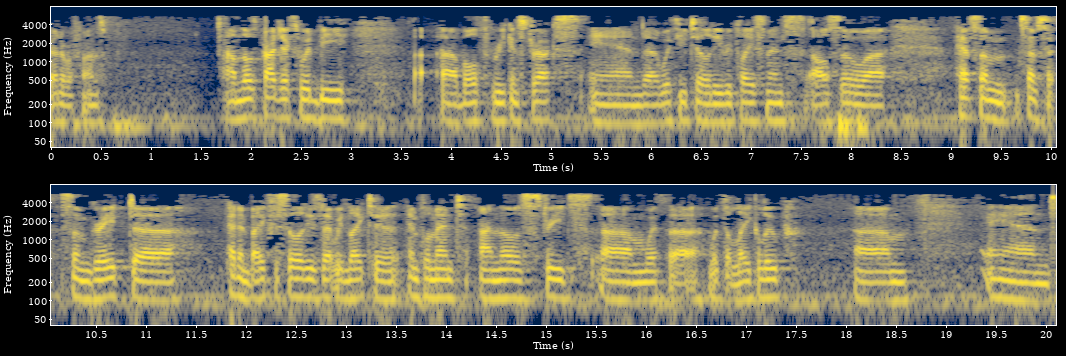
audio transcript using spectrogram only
federal funds. Um, those projects would be uh, uh, both reconstructs and with utility replacements. Also have some great ped and bike facilities that we'd like to implement on those streets um, with the Lake Loop. Um, and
